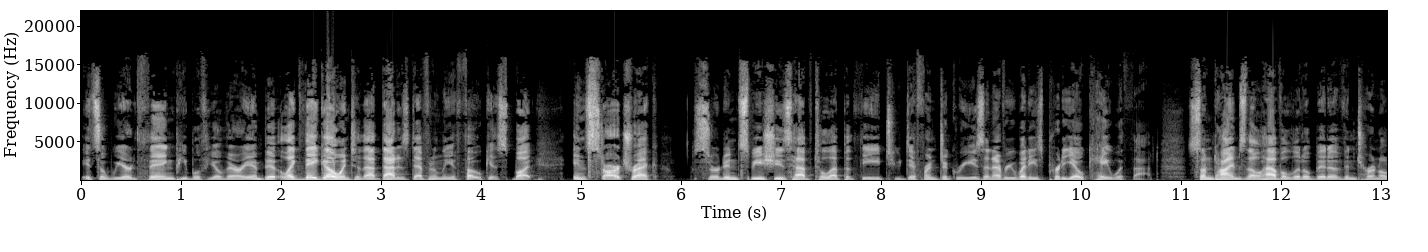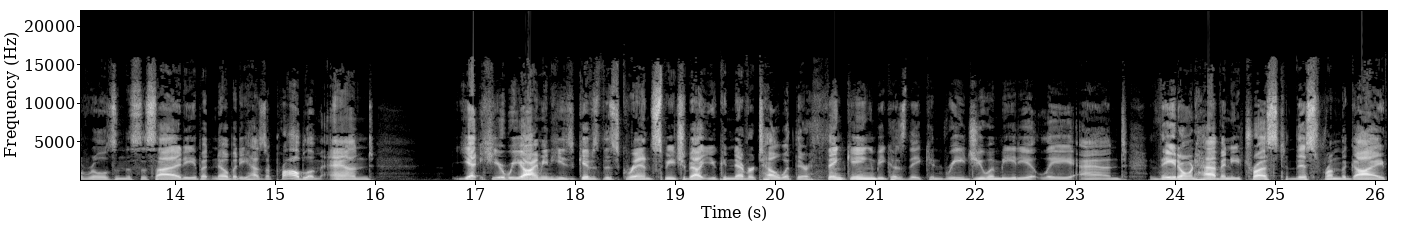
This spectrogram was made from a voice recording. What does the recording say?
It's a weird thing. People feel very ambi- like they go into that that is definitely a focus. But in Star Trek, certain species have telepathy to different degrees and everybody's pretty okay with that. Sometimes they'll have a little bit of internal rules in the society, but nobody has a problem and Yet here we are. I mean, he gives this grand speech about you can never tell what they're thinking because they can read you immediately and they don't have any trust. This from the guy,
